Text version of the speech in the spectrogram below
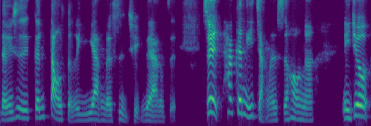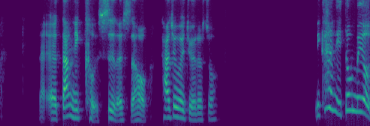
等于是跟道德一样的事情这样子，所以他跟你讲的时候呢，你就呃当你可是的时候，他就会觉得说，你看你都没有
